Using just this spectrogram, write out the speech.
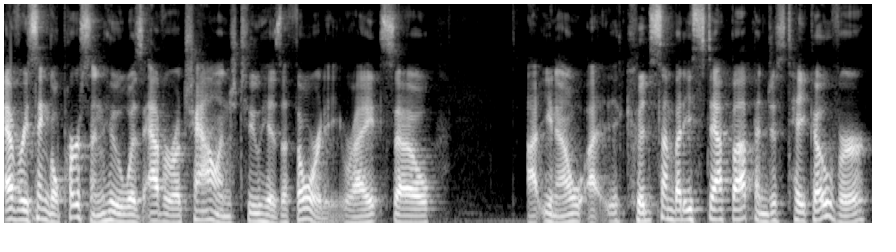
every single person who was ever a challenge to his authority, right? So, uh, you know, uh, could somebody step up and just take over?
